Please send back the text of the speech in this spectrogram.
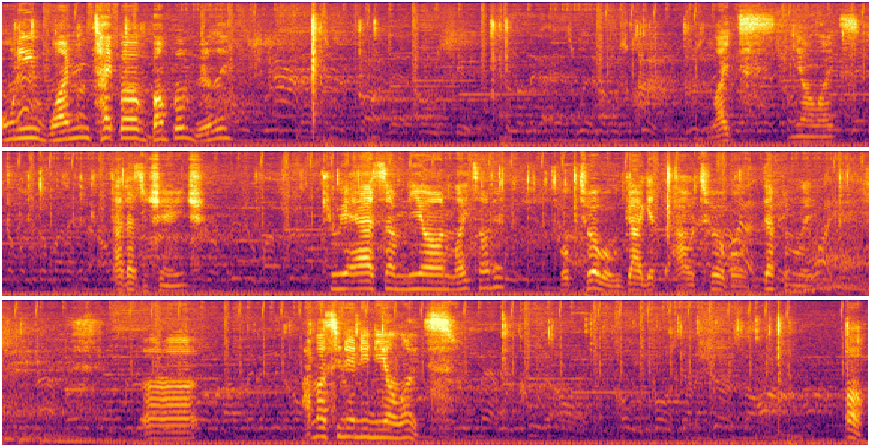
Only one type of bumper? Really? Lights. Neon lights. That doesn't change. Can we add some neon lights on it? Oh, turbo. We gotta get the, our turbo. Definitely. Uh, I'm not seeing any neon lights. Oh,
